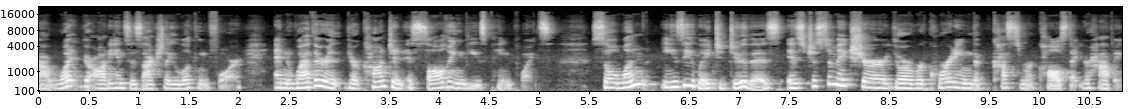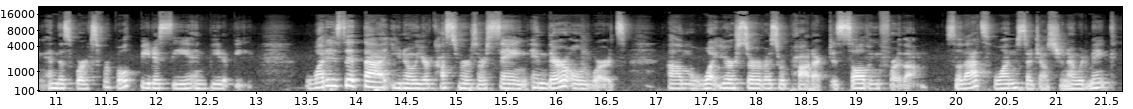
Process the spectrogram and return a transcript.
uh, what your audience is actually looking for and whether your content is solving these pain points. So, one easy way to do this is just to make sure you're recording the customer calls that you're having. And this works for both B2C and B2B what is it that you know your customers are saying in their own words um, what your service or product is solving for them? So that's one suggestion i would make.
